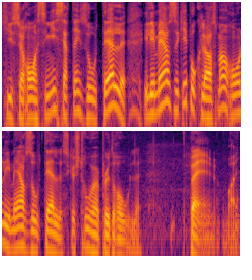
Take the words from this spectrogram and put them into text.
qui seront assignées certains hôtels et les meilleures équipes au classement auront les meilleurs hôtels, ce que je trouve un peu drôle. Ben, ouais.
